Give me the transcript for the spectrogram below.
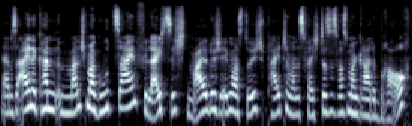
ja, das eine kann manchmal gut sein, vielleicht sich mal durch irgendwas durchpeitschen, weil es vielleicht das ist, was man gerade braucht.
